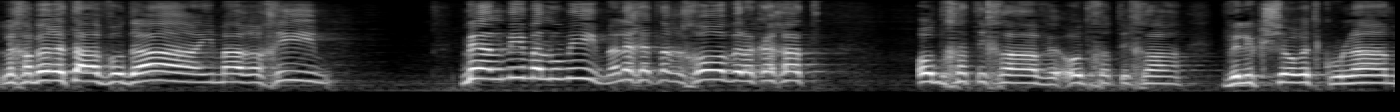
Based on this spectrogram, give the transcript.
לחבר את העבודה עם הערכים. מעלמים עלומים, ללכת לרחוב ולקחת עוד חתיכה ועוד חתיכה, ולקשור את כולם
